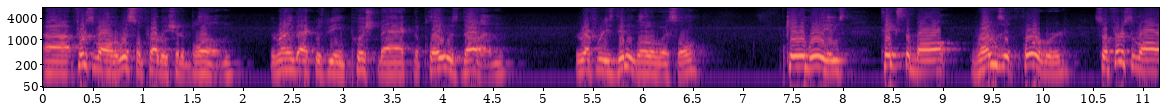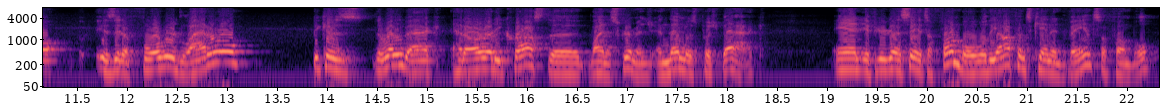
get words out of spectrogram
Uh, first of all, the whistle probably should have blown. The running back was being pushed back. The play was done. The referees didn't blow a whistle. Caleb Williams takes the ball, runs it forward. So first of all, is it a forward lateral? Because the running back had already crossed the line of scrimmage and then was pushed back. And if you're going to say it's a fumble, well, the offense can't advance a fumble.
